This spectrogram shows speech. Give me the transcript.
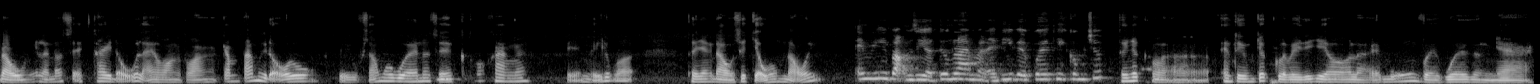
đầu nghĩa là nó sẽ thay đổi lại hoàn toàn 180 độ luôn. Thì cuộc sống ở quê nó sẽ Ừm. khó khăn á, thì em nghĩ lúc đó thời gian đầu sẽ trụ hông nổi. Em hy vọng gì ở tương lai mà lại đi về quê thi công chức? Thứ nhất là em thi công chức là vì lý do là em muốn về quê gần nhà,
